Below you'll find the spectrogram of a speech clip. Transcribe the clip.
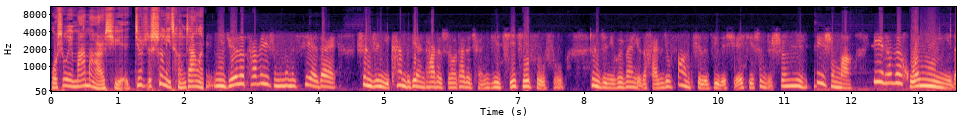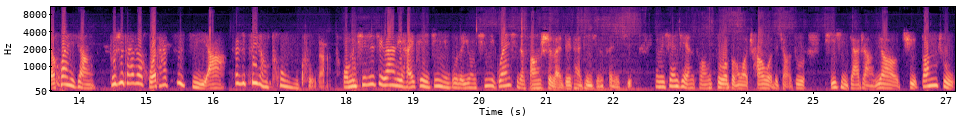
我是为妈妈而学，就是顺理成章了。你觉得他为什么那么懈怠？甚至你看不见他的时候，他的成绩起起伏伏，甚至你会发现有的孩子就放弃了自己的学习，甚至生命。为什么？因为他在活你的幻想。不是他在活他自己呀，他是非常痛苦的。我们其实这个案例还可以进一步的用亲密关系的方式来对他进行分析。因为先前从自我、本我、超我的角度提醒家长要去帮助、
